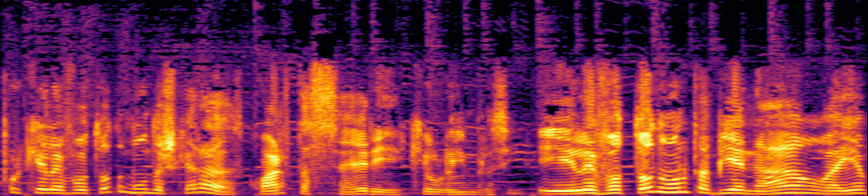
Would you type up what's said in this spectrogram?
porque levou todo mundo. Acho que era a quarta série que eu lembro, assim. E levou todo mundo pra Bienal. Aí a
